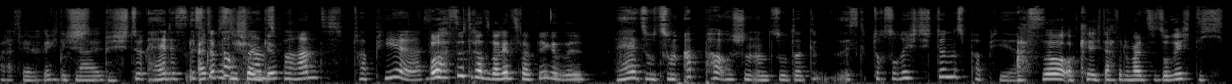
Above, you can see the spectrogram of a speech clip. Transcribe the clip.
Oh, das wäre richtig nice. Bestimmt. Hä, das ist Als ob gibt es doch transparentes Papier. Wo hast du transparentes Papier gesehen? Hä, so zum Abpauschen und so. Da gibt, es gibt doch so richtig dünnes Papier. Ach so, okay, ich dachte, du meinst so richtig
